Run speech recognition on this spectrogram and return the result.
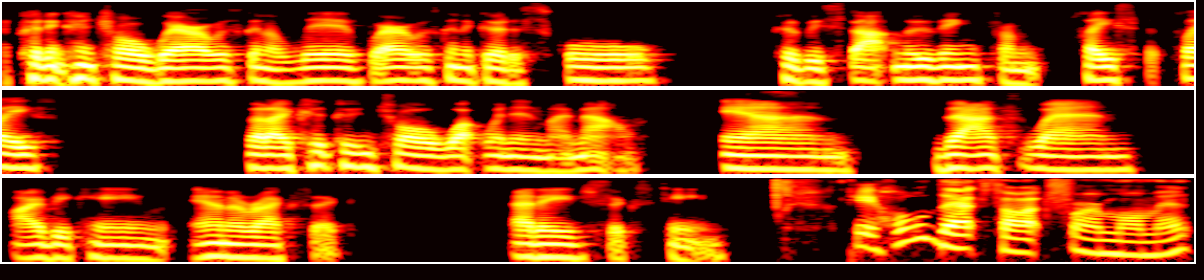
I couldn't control where I was going to live, where I was going to go to school. Could we stop moving from place to place? But I could control what went in my mouth. And that's when I became anorexic at age 16. Okay, hold that thought for a moment.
